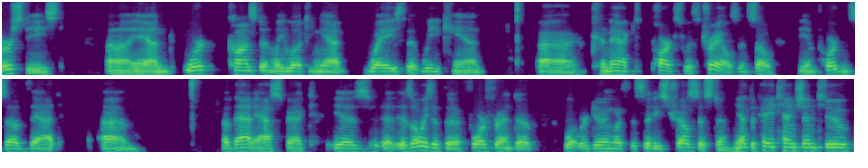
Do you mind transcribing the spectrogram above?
First East, uh, and we're constantly looking at ways that we can uh, connect parks with trails. And so the importance of that um, of that aspect is is always at the forefront of what we're doing with the city's trail system. You have to pay attention to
